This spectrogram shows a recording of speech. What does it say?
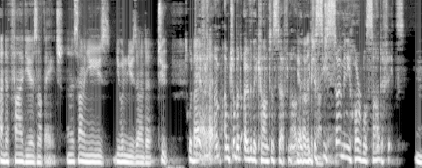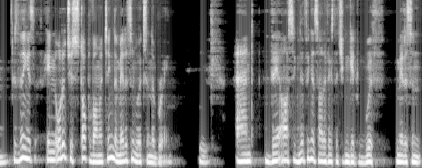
under five years of age. And Simon, you use you wouldn't use under two. Well, definitely. Uh, I'm, I'm, talking about over the counter stuff now. Yeah, we just counter, see so many horrible side effects. Because mm. the thing is, in order to stop vomiting, the medicine works in the brain. Mm. And there are significant side effects that you can get with medicine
